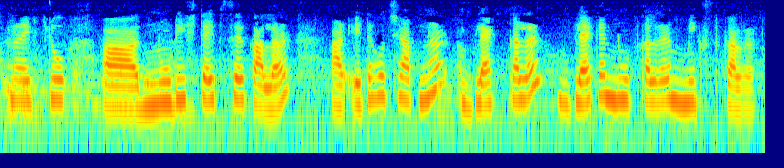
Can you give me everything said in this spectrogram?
আপনার একটু নুডিশ টাইপসের কালার আর এটা হচ্ছে আপনার black colour black and nude কালারের মিক্সড কালারটা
